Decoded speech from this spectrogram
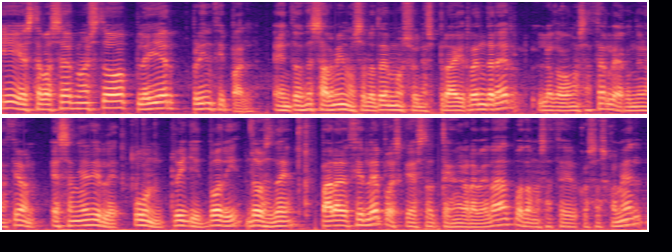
y este va a ser nuestro player principal. Entonces ahora mismo solo tenemos un sprite renderer, lo que vamos a hacerle a continuación es añadirle un rigid body 2D para decirle pues que esto tenga gravedad, podamos hacer cosas con él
